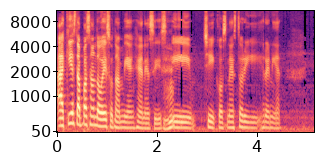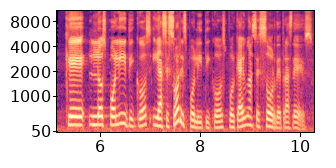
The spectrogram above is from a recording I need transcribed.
Aquí está pasando eso también, Génesis y chicos, Néstor y Renier, que los políticos y asesores políticos, porque hay un asesor detrás de eso.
